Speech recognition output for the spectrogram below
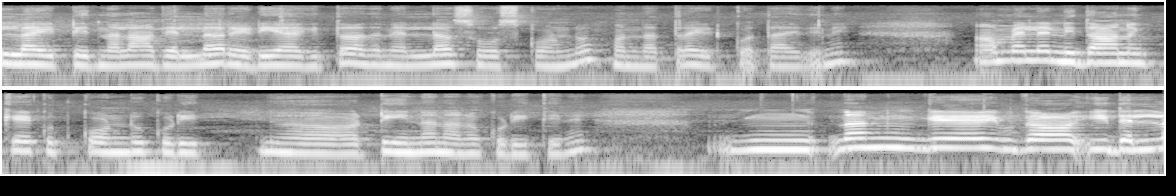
ಎಲ್ಲ ಇಟ್ಟಿದ್ನಲ್ಲ, ಅದೆಲ್ಲ ರೆಡಿಯಾಗಿತ್ತು ಅದನ್ನೆಲ್ಲ ಸೋಸ್ಕೊಂಡು ಒಂದು ಹತ್ರ ಇಟ್ಕೋತಾ ಇದ್ದೀನಿ. ಆಮೇಲೆ ನಿಧಾನಕ್ಕೆ ಕುತ್ಕೊಂಡು ಕುಡಿ ಟೀನ ನಾನು ಕುಡಿತೀನಿ. ನನಗೆ ಇವಾಗ ಇದೆಲ್ಲ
